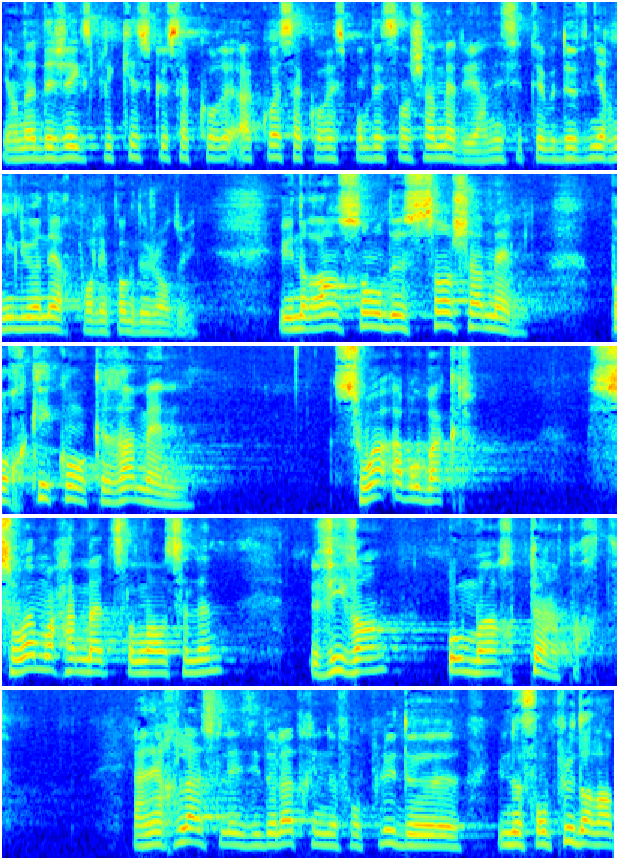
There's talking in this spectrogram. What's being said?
Et on a déjà expliqué ce à quoi ça correspondait 100 chamelles. C'était devenir millionnaire pour l'époque d'aujourd'hui. Une rançon de 100 chamelles pour quiconque ramène soit Abu Bakr, soit Mohammed vivant ou mort, peu importe. Les idolâtres, ils ne font plus, de, ils ne font plus dans,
